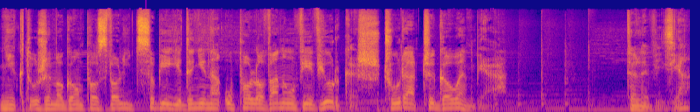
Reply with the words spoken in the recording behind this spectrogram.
Niektórzy mogą pozwolić sobie jedynie na upolowaną wiewiórkę, szczura czy gołębia. Telewizja?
